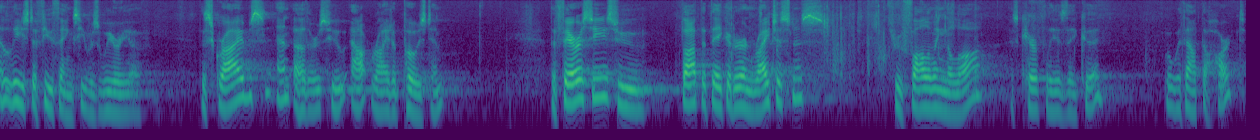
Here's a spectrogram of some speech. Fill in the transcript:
at least a few things he was weary of the scribes and others who outright opposed him, the Pharisees who thought that they could earn righteousness through following the law as carefully as they could, but without the heart.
